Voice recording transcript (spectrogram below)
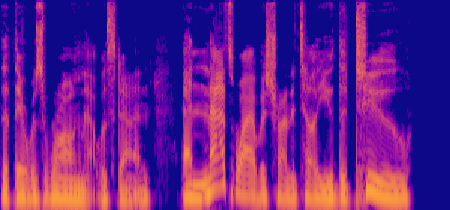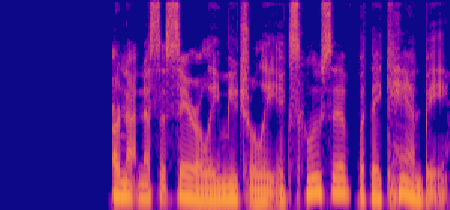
that there was wrong that was done. And that's why I was trying to tell you the two are not necessarily mutually exclusive, but they can be.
